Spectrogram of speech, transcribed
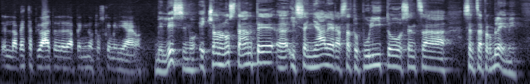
la vetta più alta dell'Appennino tosco-emiliano. Bellissimo, e ciò nonostante eh, il segnale era stato pulito senza, senza problemi.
